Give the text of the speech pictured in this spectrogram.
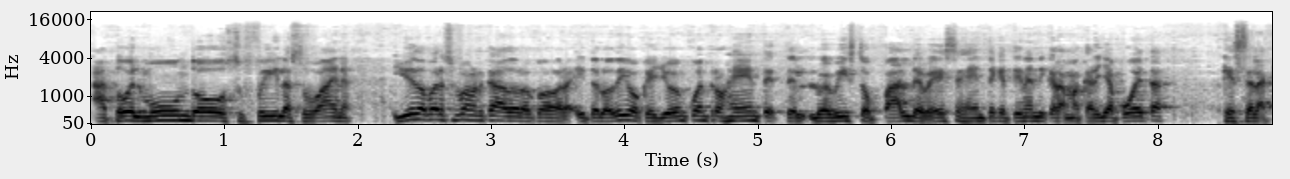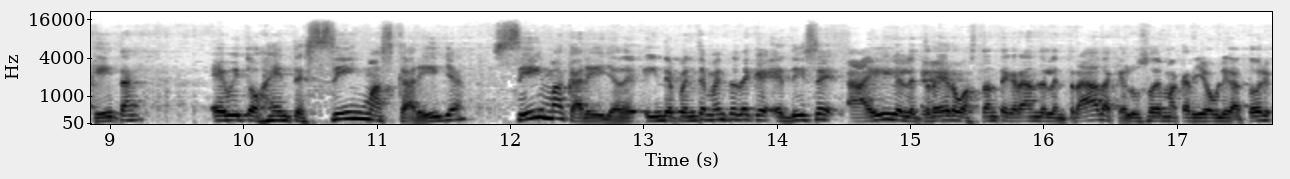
a todo el mundo, su fila, su vaina. Y yo he ido a varios supermercados, loco, ahora, y te lo digo que yo encuentro gente, te- lo he visto un par de veces, gente que tiene ni que la mascarilla puesta, que se la quitan. He visto gente sin mascarilla, sin mascarilla, de- independientemente de que eh, dice ahí el letrero bastante grande en la entrada, que el uso de mascarilla es obligatorio,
